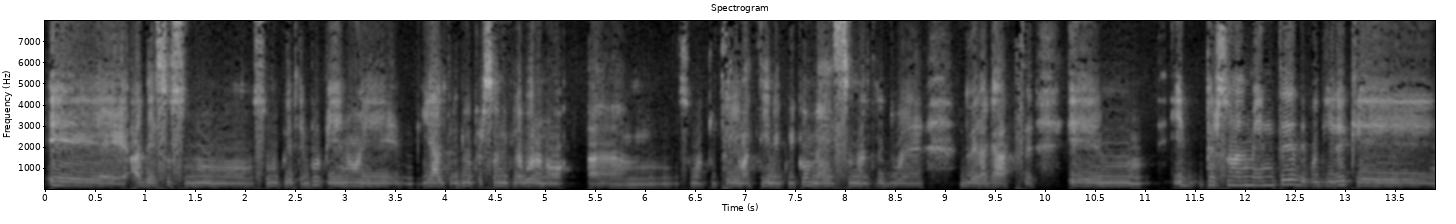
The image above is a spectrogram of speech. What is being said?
e adesso sono, sono qui a tempo pieno e le altre due persone che lavorano ehm, insomma tutte le mattine qui con me sono altre due, due ragazze. E, e personalmente devo dire che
